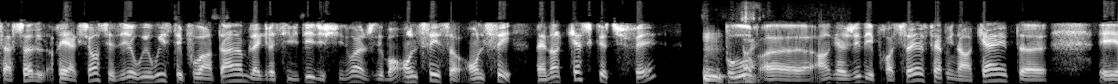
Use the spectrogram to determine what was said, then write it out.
sa seule réaction, c'est de dire oui, oui, c'est épouvantable, l'agressivité du Chinois. Je dis bon, on le sait ça, on le sait. Maintenant, qu'est-ce que tu fais? Hmm. pour euh, engager des procès, faire une enquête. et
